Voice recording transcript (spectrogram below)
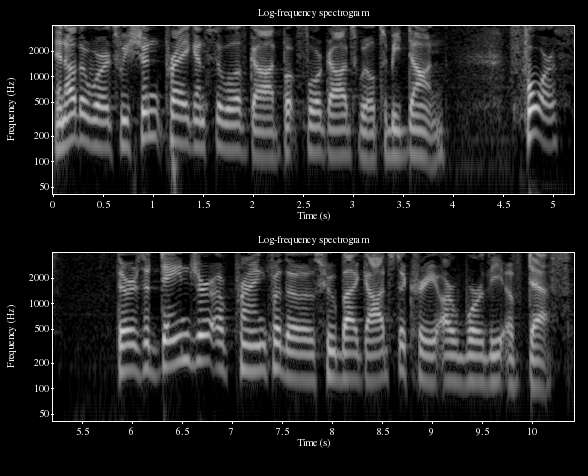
In other words, we shouldn't pray against the will of God, but for God's will to be done. Fourth, there is a danger of praying for those who, by God's decree, are worthy of death.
